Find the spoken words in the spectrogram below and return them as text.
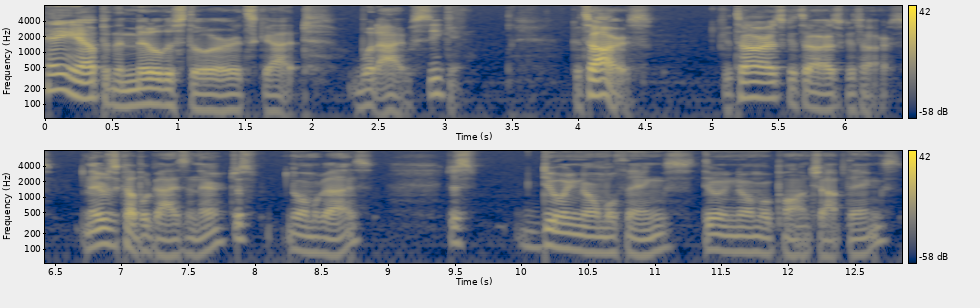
hanging up in the middle of the store, it's got what I was seeking guitars. Guitars, guitars, guitars. And there was a couple guys in there, just normal guys, just doing normal things, doing normal pawn shop things.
